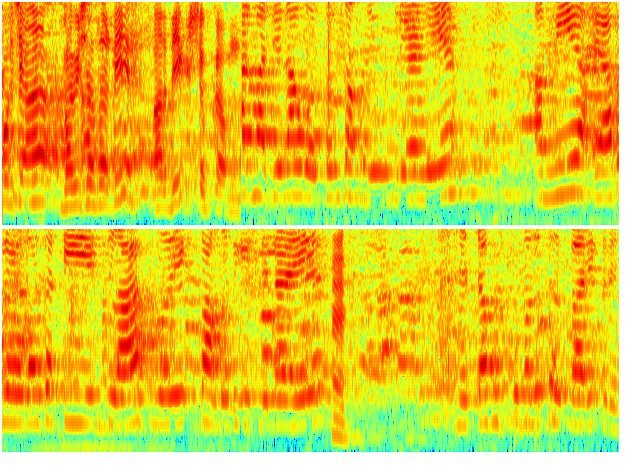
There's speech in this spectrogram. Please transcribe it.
पुढच्या भविष्यासाठी हार्दिक शुभकामना. माझे नाव गौतम सांगते उंद्रे आहे. आम्ही या प्रयोगासाठी एक ग्लास व एक कागद घेतलेला आहे. हं. याच्या पुढचं मला सहकार्य करेल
